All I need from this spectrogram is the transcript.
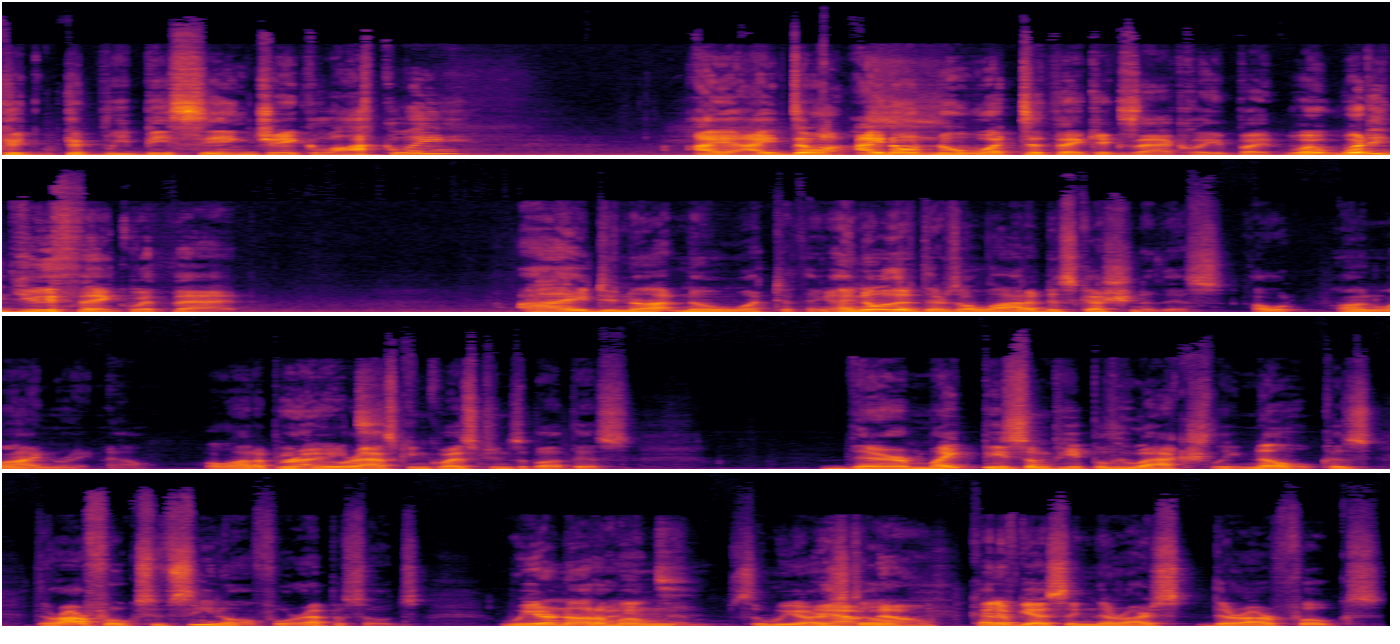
could could we be seeing Jake Lockley? I I don't I don't know what to think exactly, but what what did you think with that? I do not know what to think. I know that there's a lot of discussion of this out online right now. A lot of people who are asking questions about this. There might be some people who actually know because there are folks who've seen all four episodes. We are not among them, so we are Yeah, still no. kind of guessing. There are there are folks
